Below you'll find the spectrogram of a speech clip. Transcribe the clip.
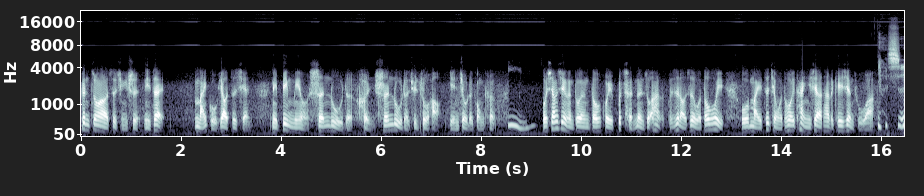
更重要的事情是你在买股票之前，你并没有深入的、很深入的去做好研究的功课。嗯，我相信很多人都会不承认说啊，可是老师，我都会，我买之前我都会看一下它的 K 线图啊。是，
